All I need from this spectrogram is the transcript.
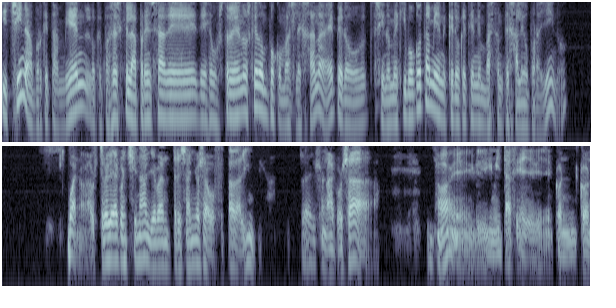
y China, porque también lo que pasa es que la prensa de, de, Australia nos queda un poco más lejana, ¿eh? pero si no me equivoco también creo que tienen bastante jaleo por allí, ¿no? Bueno, Australia con China llevan tres años a bofetada limpia. es una cosa, ¿no? Limitación con, con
